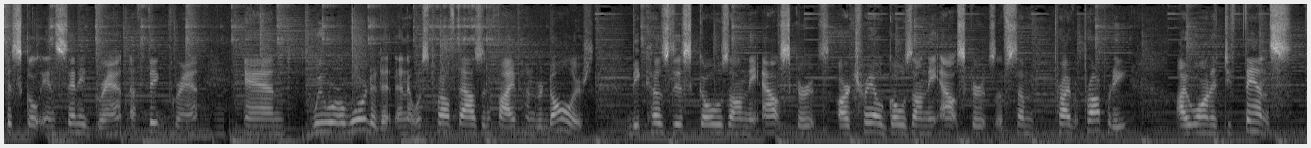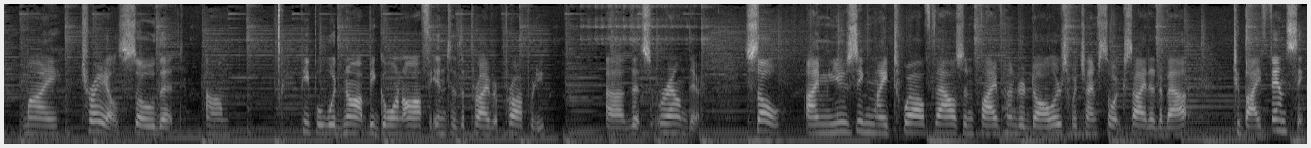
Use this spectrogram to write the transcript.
fiscal incentive grant, a FIG grant, and we were awarded it, and it was $12,500 because this goes on the outskirts, our trail goes on the outskirts of some private property, I wanted to fence my trail so that um, people would not be going off into the private property uh, that's around there. So I'm using my $12,500, which I'm so excited about, to buy fencing.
